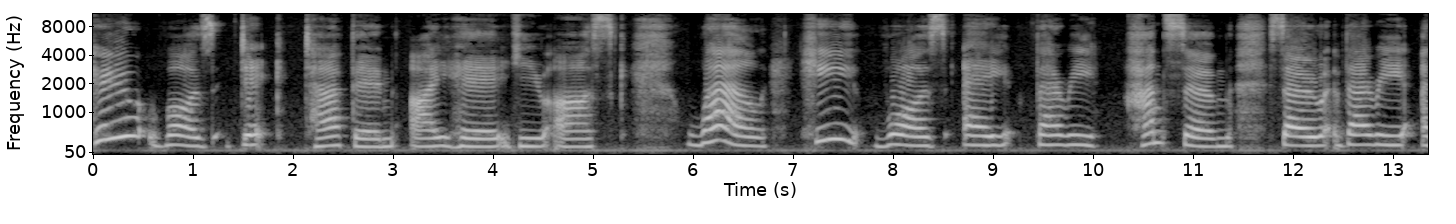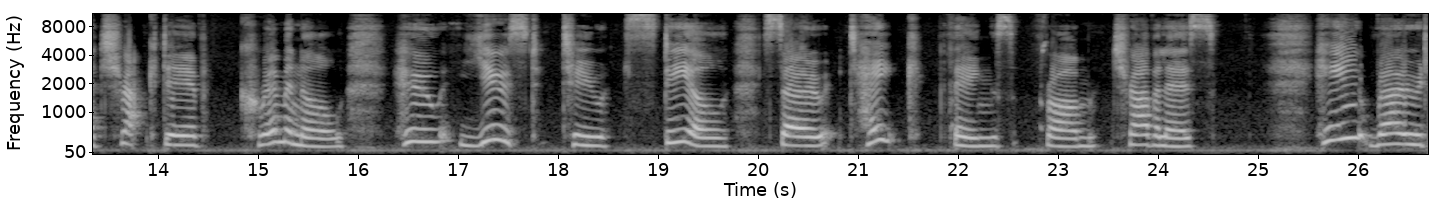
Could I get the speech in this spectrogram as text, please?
Who was Dick Turpin, I hear you ask? Well, he was a very handsome, so very attractive criminal who used to steal, so take things from travellers. He rode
